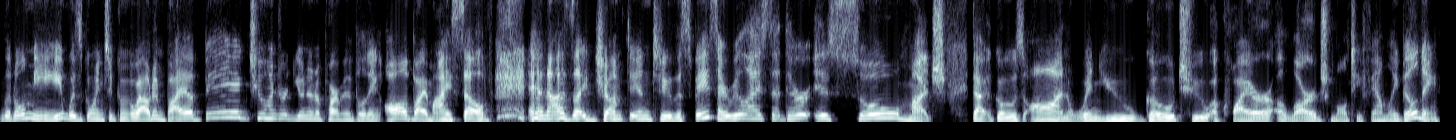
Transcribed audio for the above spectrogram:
little me, was going to go out and buy a big 200 unit apartment building all by myself. And as I jumped into the space, I realized that there is so much that goes on when you go to acquire a large multifamily building.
